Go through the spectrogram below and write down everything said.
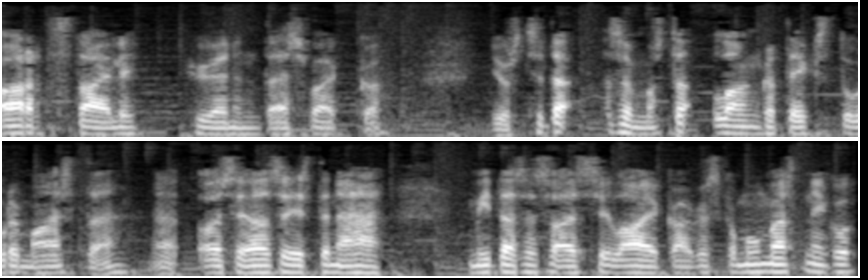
art style hyödyntäis vaikka just sitä semmoista lankatekstuurimaista. Ja olisi ihan siisti nähdä, mitä se saisi sillä aikaa, koska mun mielestä niinku,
